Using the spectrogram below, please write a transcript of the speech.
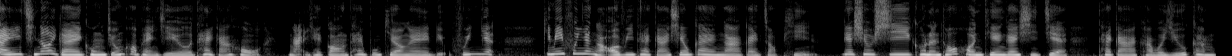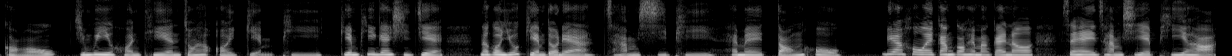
嗨，亲爱的空中好朋友，大家好，我是讲太不强的刘辉日。今日辉日我爱为大家小介我嘅作品。呢首诗可能同寒天嘅时节，大家较会有感觉哦。因为寒天总系爱健脾，健脾嘅时节，那个有见到咧，蚕丝皮系咪当好？你好嘅感觉系乜嘅呢？是蚕丝嘅皮哈，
